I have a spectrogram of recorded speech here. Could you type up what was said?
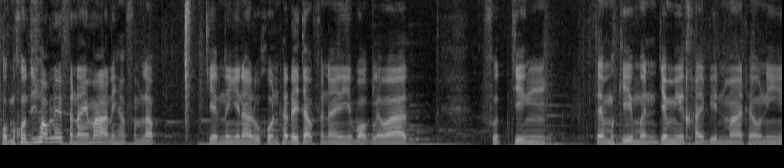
ผมเป็นคนที่ชอบเล่นสไนมากนะครับสำหรับเกมนี้นะทุกคนถ้าได้จับสไนนี้บอกเลยว่าสุดจริง แต่เมื่อกี้เหมือนจะมีใครบินมาแถวนี้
